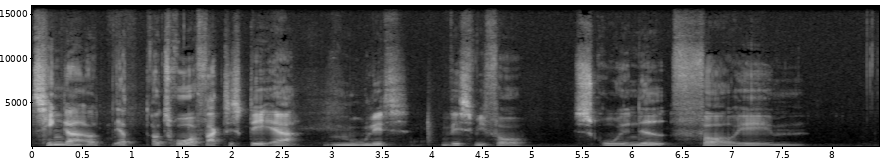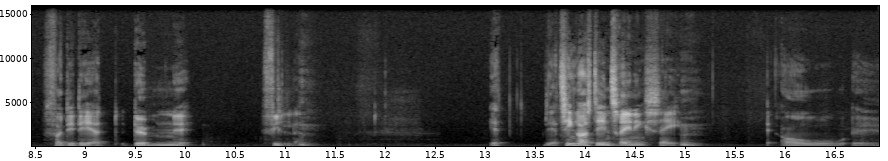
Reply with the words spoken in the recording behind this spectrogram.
tænker og, jeg, og tror faktisk, det er muligt, hvis vi får skruet ned for, øh, for det der dømmende filter. Mm. Jeg, jeg tænker også, det er en træningssag. Mm. Og, øh,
